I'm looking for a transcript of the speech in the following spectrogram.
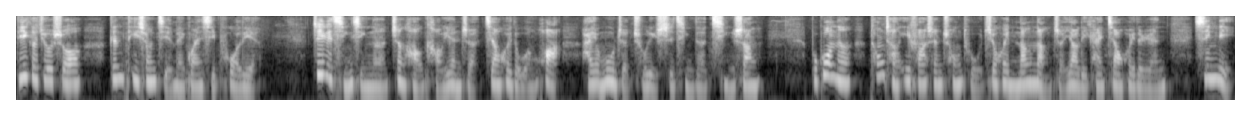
第一个就是说，跟弟兄姐妹关系破裂，这个情形呢，正好考验着教会的文化，还有牧者处理事情的情商。不过呢，通常一发生冲突，就会嚷嚷着要离开教会的人，心里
